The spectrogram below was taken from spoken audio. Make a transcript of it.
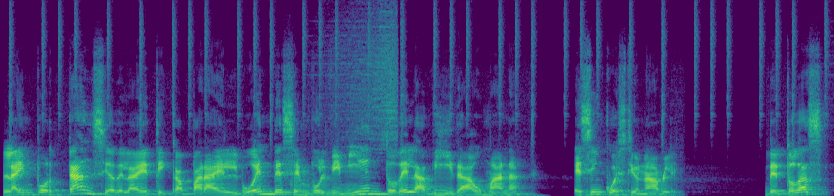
La importancia de la ética para el buen desenvolvimiento de la vida humana es incuestionable. De todas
